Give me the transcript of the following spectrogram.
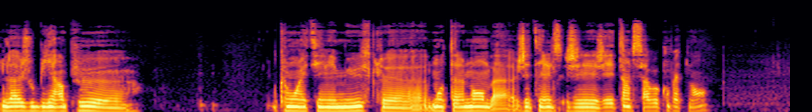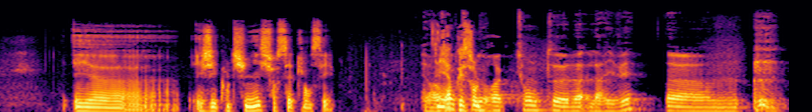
là, j'oubliais un peu comment étaient mes muscles. mentalement, bah, j'ai, éteint le cerveau complètement. Et, et j'ai continué sur cette lancée. et après, sur le... raconte l'arrivée.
